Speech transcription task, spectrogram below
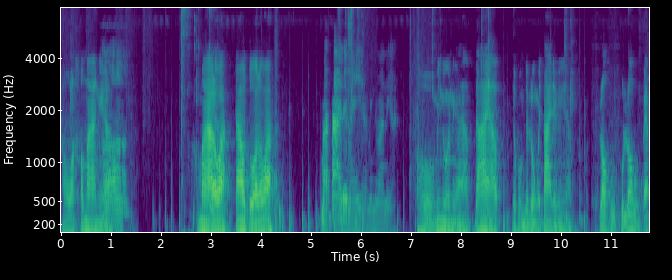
เอาวะเข้ามาเหนืออ่าเขามาแล้วว่ะเก้าตัวแล้วว่ะมาใต้ได้ไหมไม่มาเหนือโอ้โหไม่นัวเหนือครับได้ครับ เดี๋ยวผมจะลงไปใต้เดี๋ยวนี้ครับรอคุณคุณรอผมแป๊บ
